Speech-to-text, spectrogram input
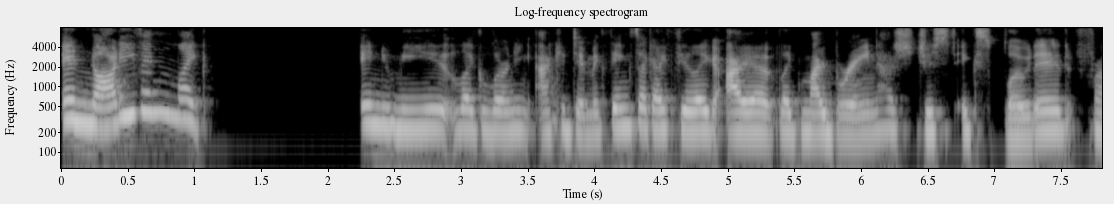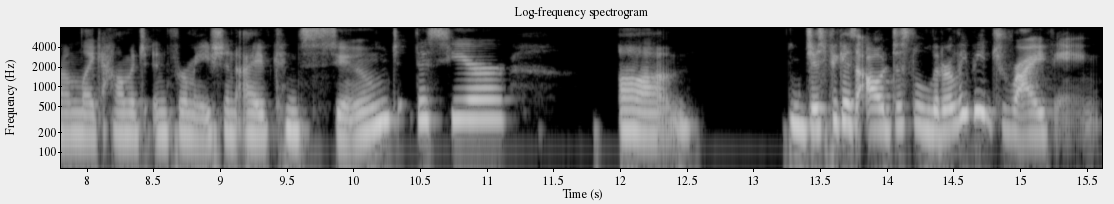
and not even like in me like learning academic things like i feel like i uh, like my brain has just exploded from like how much information i've consumed this year um just because i'll just literally be driving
